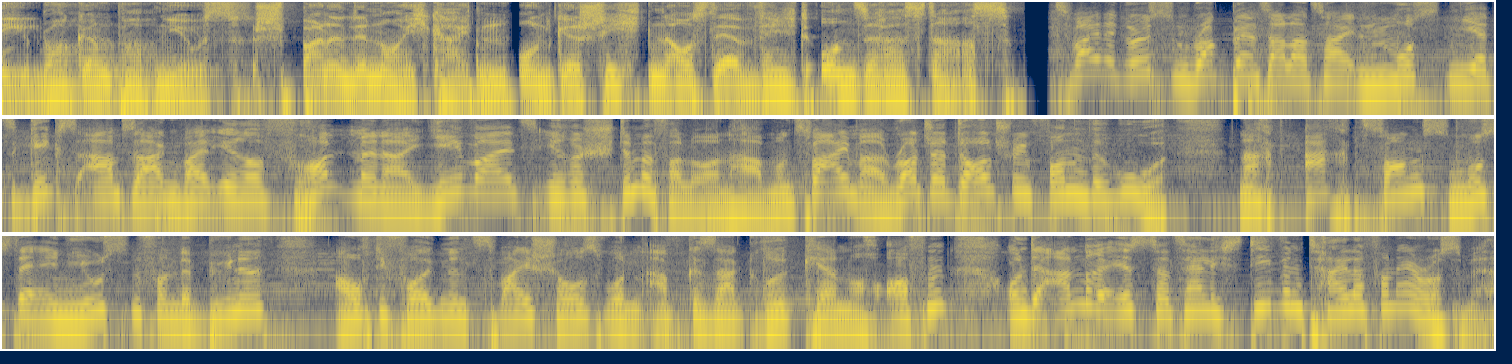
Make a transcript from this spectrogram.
Die Rock and Pop News. Spannende Neuigkeiten und Geschichten aus der Welt unserer Stars. Zwei der größten Rockbands aller Zeiten mussten jetzt Gigs absagen, weil ihre Frontmänner jeweils ihre Stimme verloren haben. Und zwar einmal Roger Daltrey von The Who. Nach acht Songs musste er in Houston von der Bühne. Auch die folgenden zwei Shows wurden abgesagt, Rückkehr noch offen. Und der andere ist tatsächlich Steven Tyler von Aerosmith.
